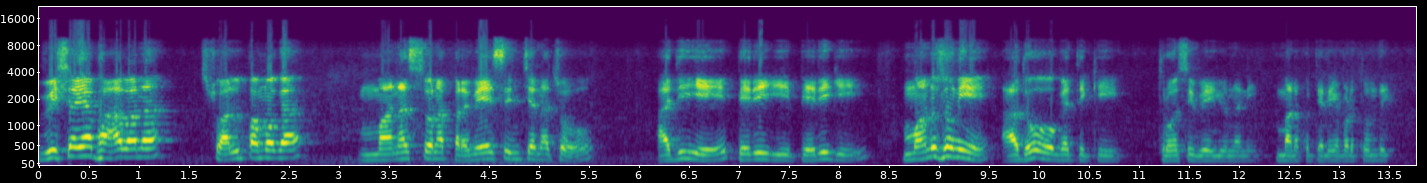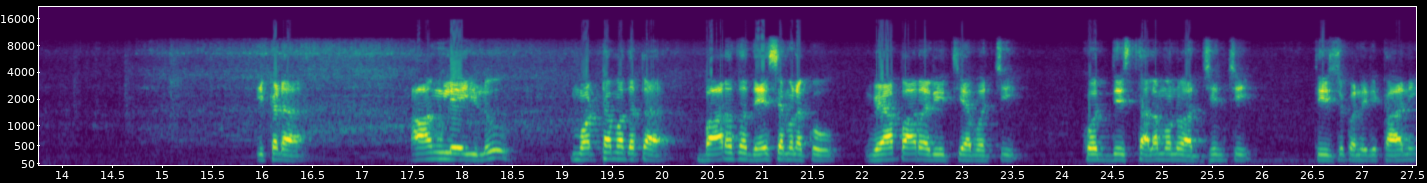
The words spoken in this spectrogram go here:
విషయ భావన స్వల్పముగా మనస్సున ప్రవేశించినచో అది ఏ పెరిగి పెరిగి మనసుని అధోగతికి త్రోసివేయునని మనకు తెలియబడుతుంది. ఇక్కడ ఆంగ్లేయులు మొట్టమొదట భారతదేశమునకు వ్యాపార రీత్యా వచ్చి కొద్ది స్థలమును అర్జించి తీసుకొనిది కానీ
